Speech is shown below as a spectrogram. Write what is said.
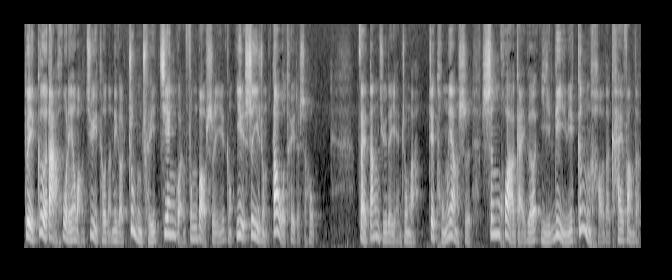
对各大互联网巨头的那个重锤监管风暴是一种一是一种倒退的时候，在当局的眼中啊，这同样是深化改革以利于更好的开放的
